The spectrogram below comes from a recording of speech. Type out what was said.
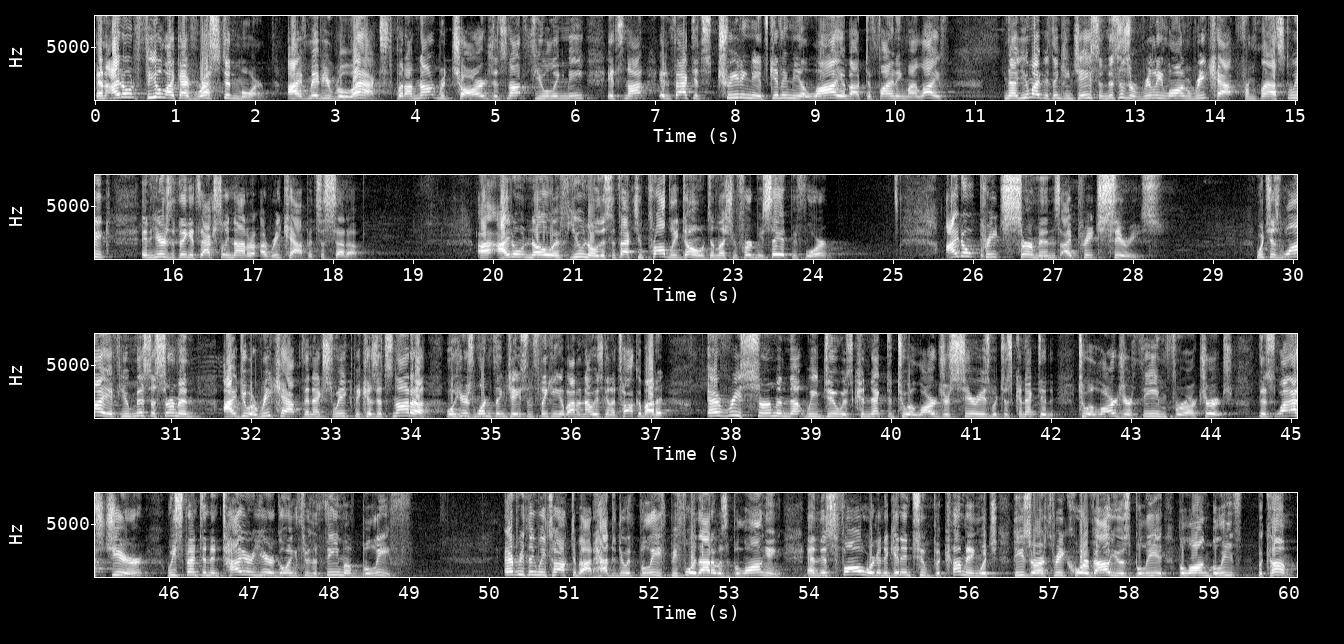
And I don't feel like I've rested more. I've maybe relaxed, but I'm not recharged. It's not fueling me. It's not, in fact, it's treating me, it's giving me a lie about defining my life. Now, you might be thinking, Jason, this is a really long recap from last week. And here's the thing it's actually not a, a recap, it's a setup. I, I don't know if you know this. In fact, you probably don't, unless you've heard me say it before. I don't preach sermons, I preach series. Which is why, if you miss a sermon, I do a recap the next week because it's not a, well, here's one thing Jason's thinking about and now he's going to talk about it. Every sermon that we do is connected to a larger series, which is connected to a larger theme for our church. This last year, we spent an entire year going through the theme of belief. Everything we talked about had to do with belief. Before that, it was belonging. And this fall, we're going to get into becoming, which these are our three core values believe, belong, believe, become.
